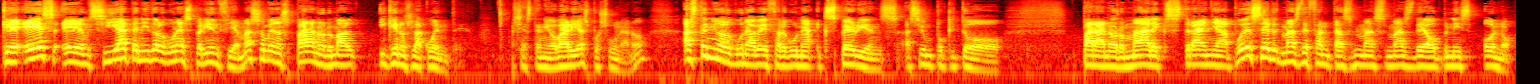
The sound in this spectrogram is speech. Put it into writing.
que es eh, si ha tenido alguna experiencia más o menos paranormal y que nos la cuente. Si has tenido varias, pues una, ¿no? ¿Has tenido alguna vez alguna experience así un poquito paranormal, extraña? Puede ser más de fantasmas, más de ovnis o no.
